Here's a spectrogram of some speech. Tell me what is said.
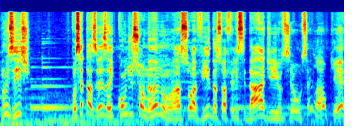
Não existe. Você está às vezes aí condicionando a sua vida, a sua felicidade, o seu, sei lá o que,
